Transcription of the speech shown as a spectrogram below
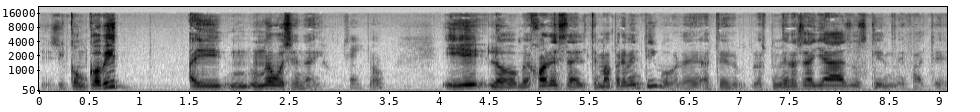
Sí, sí, con COVID hay un nuevo escenario, sí. ¿no? Y lo mejor es el tema preventivo, ¿verdad? Ante los primeros hallazgos, que me falte.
